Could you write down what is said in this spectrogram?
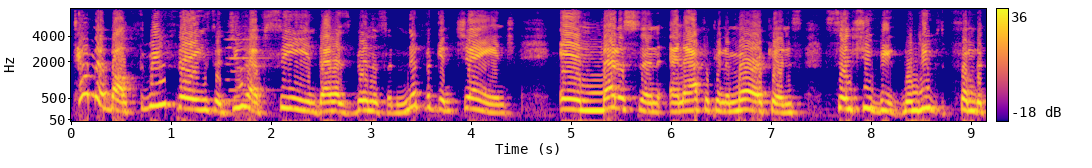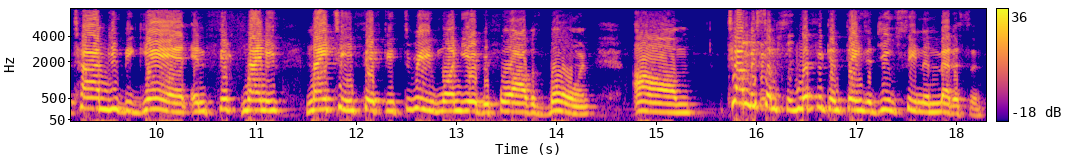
Tell me about three things that you have seen that has been a significant change in medicine and African Americans since you be when you from the time you began in 50, 90, 1953, one year before I was born. Um, tell me some significant things that you've seen in medicine.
